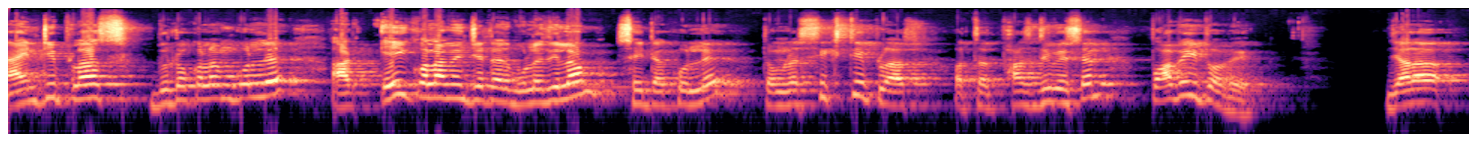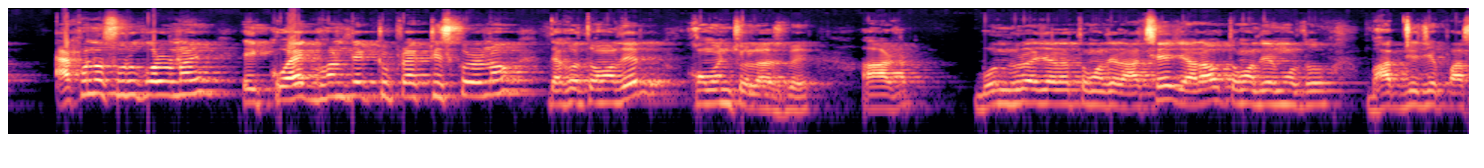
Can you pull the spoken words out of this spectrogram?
নাইনটি প্লাস দুটো কলাম করলে, আর এই কলামে যেটা বলে দিলাম, সেইটা করলে তোমরা সিক্সটি প্লাস অর্থাৎ ফার্স্ট ডিভিশন পাবেই পাবে। যারা এখনও শুরু করো নয় এই কয়েক ঘণ্টা একটু প্র্যাকটিস করে নাও, দেখো তোমাদের কমন চলে আসবে। আর বন্ধুরা যারা তোমাদের আছে, যারাও তোমাদের মতো ভাবছে যে পাস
